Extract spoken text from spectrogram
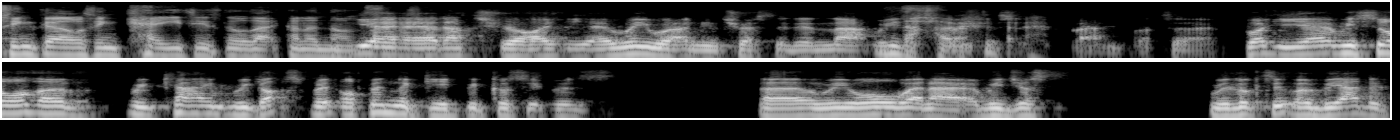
dancing girls in cages and all that kind of nonsense? Yeah, that's right. Yeah, we weren't interested in that. We No. went to see the band. But, uh, but yeah, we sort of we came we got split up in the gig because it was uh, we all went out. We just we looked at we had a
